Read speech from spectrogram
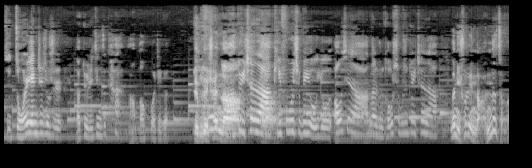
就总而言之就是。要对着镜子看啊，包括这个对不对称呢？对称啊，皮肤是不是有有凹陷啊？那乳头是不是对称啊？那你说这男的怎么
